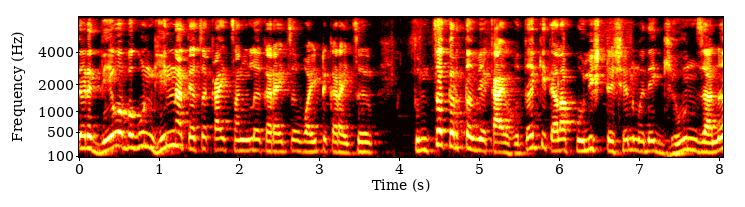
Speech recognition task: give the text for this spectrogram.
तर देव बघून घेईन ना त्याचं काय चांगलं करायचं वाईट करायचं. तुमचं कर्तव्य काय होतं की त्याला पोलीस स्टेशनमध्ये घेऊन जाणं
